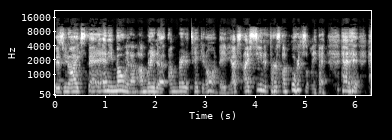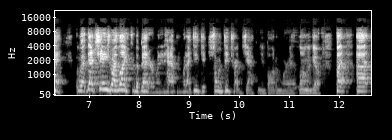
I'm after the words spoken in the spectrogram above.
Is you know, I expect any moment I'm, I'm ready to I'm ready to take it on, baby. I've, I've seen it first. Unfortunately, had, had, had, that changed my life for the better when it happened. When I did get someone did try to jack me in Baltimore uh, long ago. But uh,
